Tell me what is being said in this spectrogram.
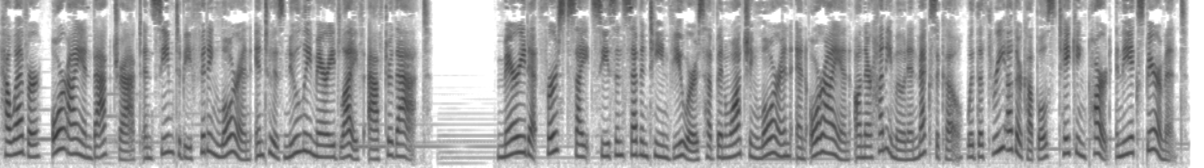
However, Orion backtracked and seemed to be fitting Lauren into his newly married life after that. Married at First Sight Season 17 viewers have been watching Lauren and Orion on their honeymoon in Mexico with the three other couples taking part in the experiment.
